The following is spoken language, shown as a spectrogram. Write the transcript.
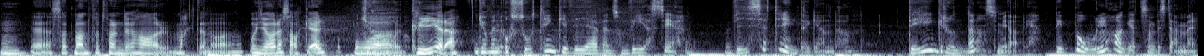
Mm. Eh, så att man fortfarande har makten att, att göra saker och ja. kreera. Ja, men och så tänker vi även som VC. Vi sätter inte agendan. Det är grundarna som gör det. Det är bolaget som bestämmer.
